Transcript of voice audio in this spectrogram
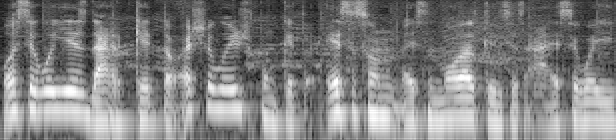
o ese güey es darketo, ese güey es punketo. Esas son esas modas que dices, ah, ese güey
